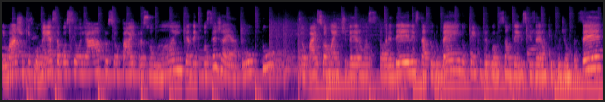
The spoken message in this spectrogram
Eu acho que Sim. começa você olhar para o seu pai e para sua mãe, entender que você já é adulto, seu pai e sua mãe tiveram a história deles, está tudo bem, no tempo de evolução deles fizeram o que podiam fazer,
